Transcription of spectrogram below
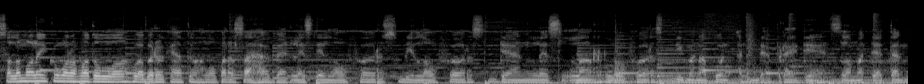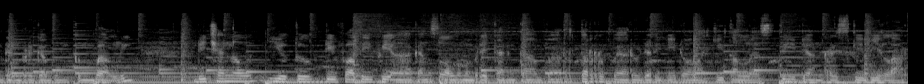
Assalamualaikum warahmatullahi wabarakatuh. Halo para sahabat Lesti Lovers, Belovers, dan Leslar Lovers di mana pun anda berada. Selamat datang dan bergabung kembali di channel Youtube Diva TV Yang akan selalu memberikan kabar terbaru dari idola kita Lesti dan Rizky Bilar.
